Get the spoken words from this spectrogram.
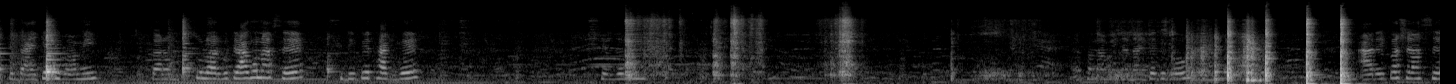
একটু ডাইকে দিব আমি, কারণ চুলার ভিতরে আগুন আছে, ডিপে থাকবে। সেজন্য এখন আমি এটা ডাইকে দিব। আর এই পাশে আছে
